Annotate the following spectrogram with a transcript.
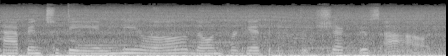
happen to be in Hilo don't forget to check this out.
